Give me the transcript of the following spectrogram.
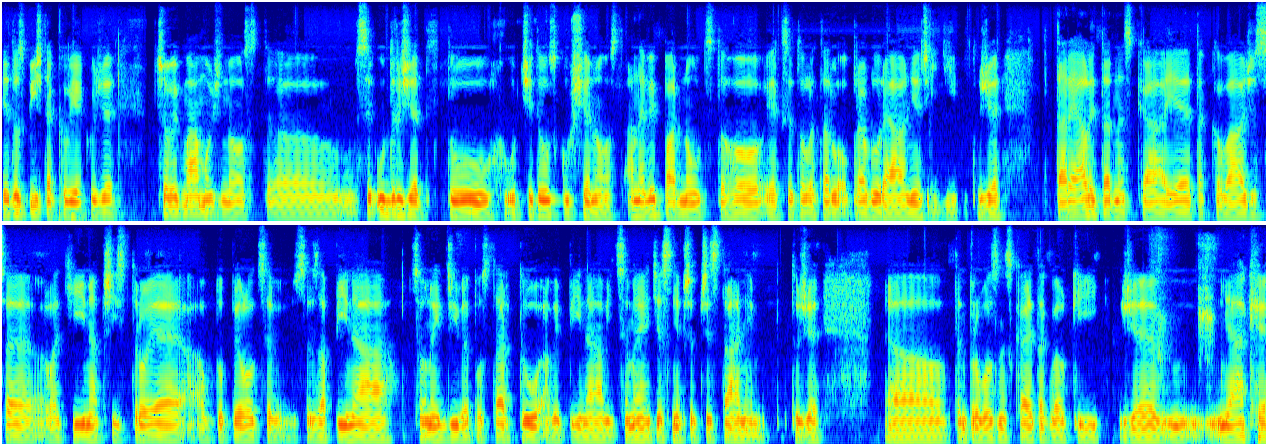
je to spíš takový, jako že člověk má možnost uh, si udržet tu určitou zkušenost a nevypadnout z toho, jak se to letadlo opravdu reálně řídí, protože ta realita dneska je taková, že se letí na přístroje a autopilot se, se zapíná co nejdříve po startu a vypíná víceméně těsně před přistáním, protože uh, ten provoz dneska je tak velký, že nějaké,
